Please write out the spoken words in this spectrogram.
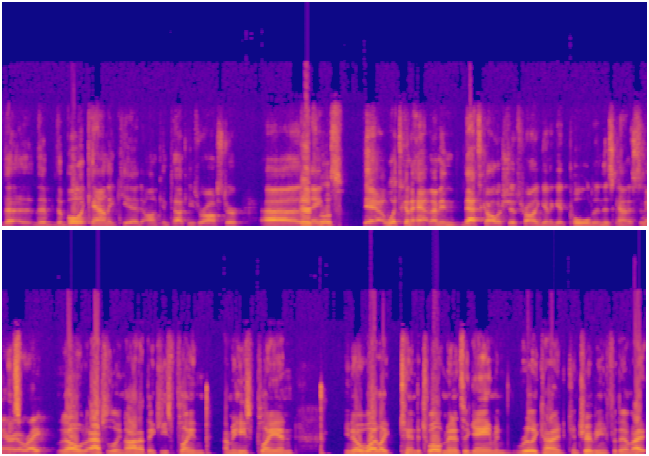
the, the the Bullitt County kid on Kentucky's roster? Uh, Eric named- Willis. Yeah, what's going to happen? I mean, that scholarship's probably going to get pulled in this kind of scenario, right? No, absolutely not. I think he's playing. I mean, he's playing. You know what, like ten to twelve minutes a game, and really kind of contributing for them. I,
